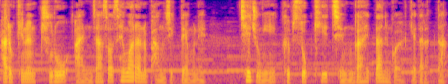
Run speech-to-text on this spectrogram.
하루키는 주로 앉아서 생활하는 방식 때문에 체중이 급속히 증가했다는 걸 깨달았다.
